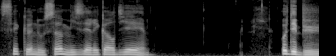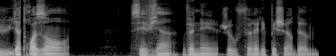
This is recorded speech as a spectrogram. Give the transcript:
c'est que nous sommes miséricordiers. Au début, il y a trois ans, c'est viens, venez, je vous ferai des pêcheurs d'hommes.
